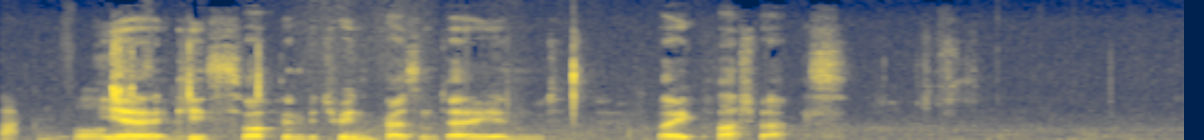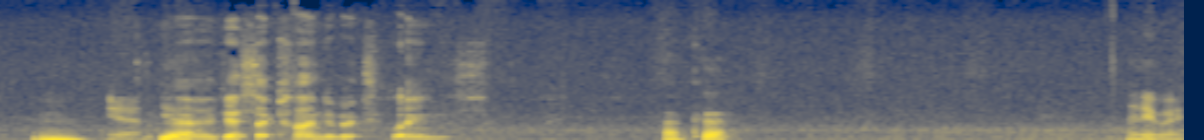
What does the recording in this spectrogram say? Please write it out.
back and forth. Yeah, isn't it keeps swapping between present day and like flashbacks. Mm, Yeah. yeah. I guess that kind of explains. Okay. Anyway,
